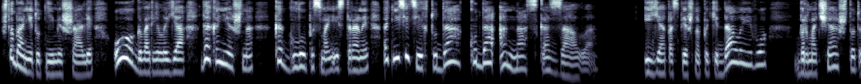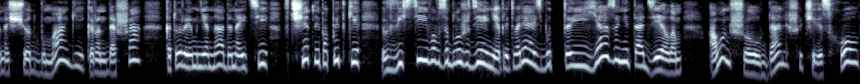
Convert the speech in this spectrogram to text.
чтобы они тут не мешали. «О», — говорила я, — «да, конечно, как глупо с моей стороны. Отнесите их туда, куда она сказала». И я поспешно покидала его, бормоча что-то насчет бумаги и карандаша, которые мне надо найти в тщетной попытке ввести его в заблуждение, притворяясь, будто и я занята делом, а он шел дальше через холл,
